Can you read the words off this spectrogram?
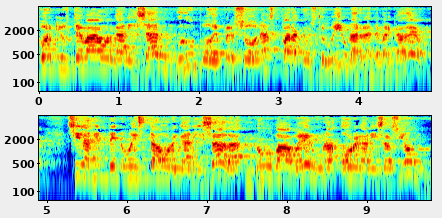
porque usted va a organizar un grupo de personas para construir una red de mercadeo. Si la gente no está organizada, no va a haber una organización.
